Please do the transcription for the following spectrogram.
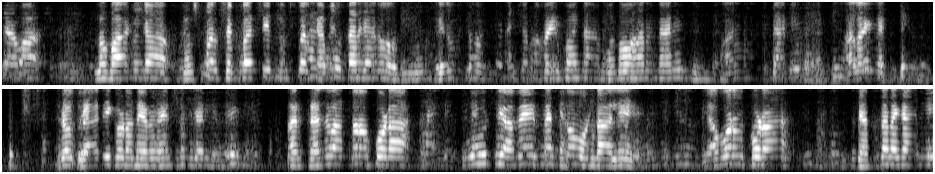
సేవలో భాగంగా మున్సిపల్ సిబ్బంది మున్సిపల్ కమిషనర్ గారు ఈరోజు అత్యంత వైభవంగా మనోహరం గాని అలాగే ఈరోజు ర్యాలీ కూడా నిర్వహించడం జరిగింది. మరి ప్రజలందరూ కూడా పూర్తి అవేర్నెస్తో ఉండాలి. ఎవరు కూడా చెత్తన కానీ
